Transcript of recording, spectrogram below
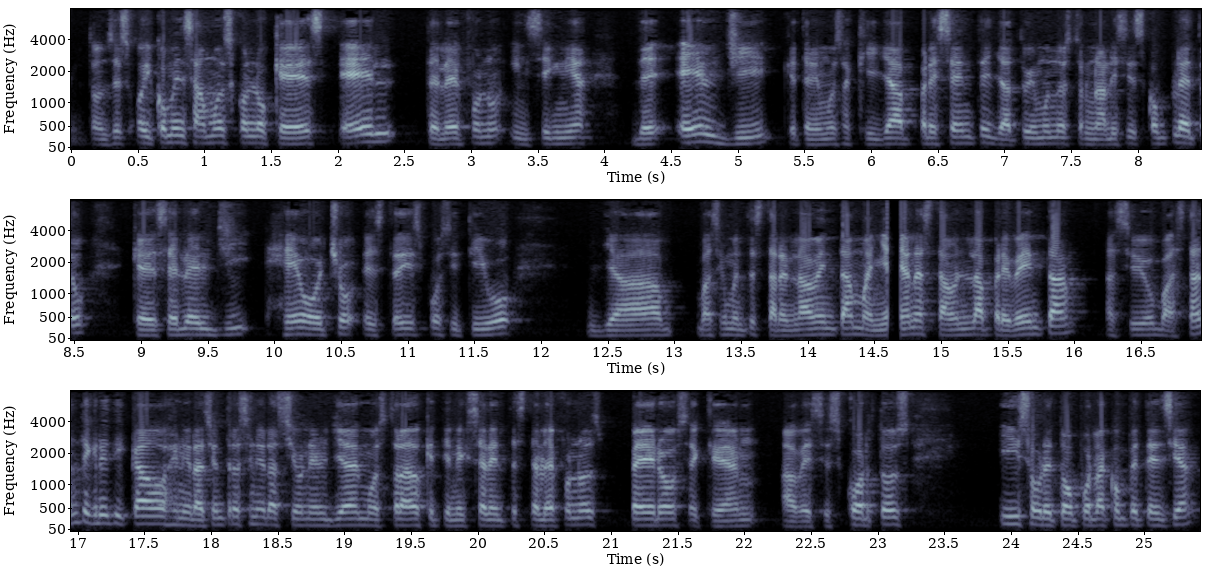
Entonces hoy comenzamos con lo que es el teléfono insignia de LG que tenemos aquí ya presente, ya tuvimos nuestro análisis completo, que es el LG G8. Este dispositivo ya básicamente estará en la venta, mañana estaba en la preventa, ha sido bastante criticado generación tras generación, él ya ha demostrado que tiene excelentes teléfonos, pero se quedan a veces cortos y sobre todo por la competencia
